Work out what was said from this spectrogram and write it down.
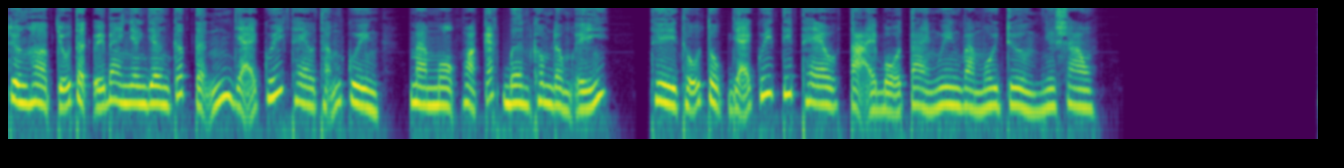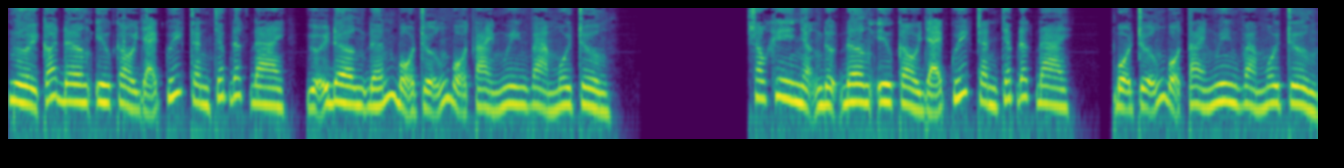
Trường hợp Chủ tịch Ủy ban Nhân dân cấp tỉnh giải quyết theo thẩm quyền mà một hoặc các bên không đồng ý, thì thủ tục giải quyết tiếp theo tại Bộ Tài nguyên và Môi trường như sau. Người có đơn yêu cầu giải quyết tranh chấp đất đai gửi đơn đến Bộ trưởng Bộ Tài nguyên và Môi trường. Sau khi nhận được đơn yêu cầu giải quyết tranh chấp đất đai, Bộ trưởng Bộ Tài nguyên và Môi trường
